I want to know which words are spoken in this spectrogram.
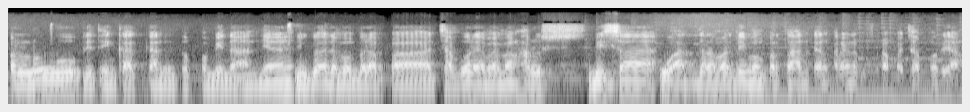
perlu ditingkatkan untuk pembinaannya. Juga ada beberapa cabur yang memang harus bisa kuat dalam arti mempertahankan karena ada beberapa cabur yang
